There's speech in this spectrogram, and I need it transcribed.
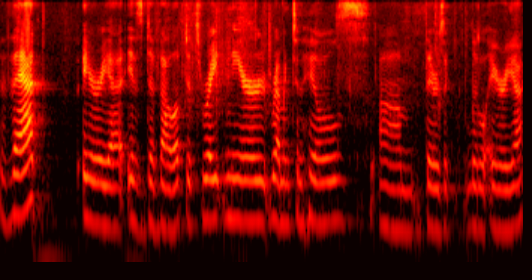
that area is developed, it's right near Remington Hills, um, there's a little area,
